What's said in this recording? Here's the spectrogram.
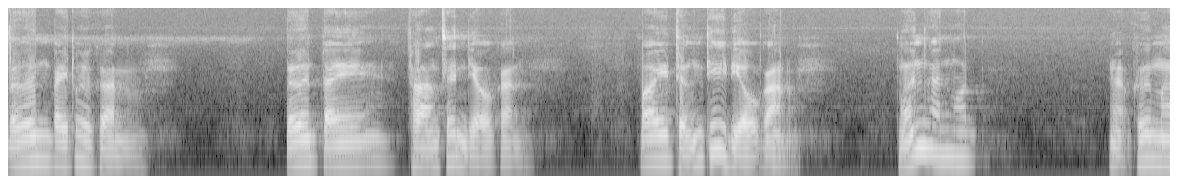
เดินไปด้วยกัน เดินไปทางเส้นเดียวกัน ไปถึงที่เดียวกัน เหมือนกันหมดเนี่ยคือมา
